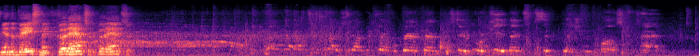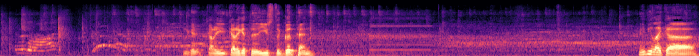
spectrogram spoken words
In the basement. Good answer. Good answer. You gotta be careful, Bear family can steal. You were a kid, name a specific place you knew monsters was hiding. In the garage. Gotta get, gotta, gotta get the use the good pen. Maybe like a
